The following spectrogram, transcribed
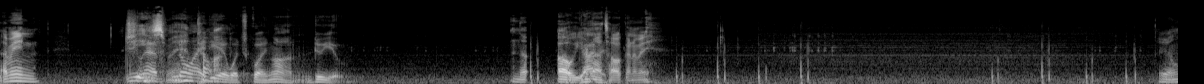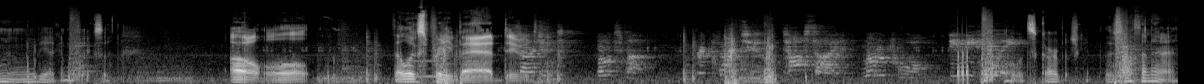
I mean, you have man, no idea on. what's going on, do you? No. Oh, you're not talking to me. Yeah, maybe I can fix it. Oh, well, that looks pretty bad, dude. Sergeant Boatsma. Report to topside motor pool Oh, it's garbage. There's nothing in it.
